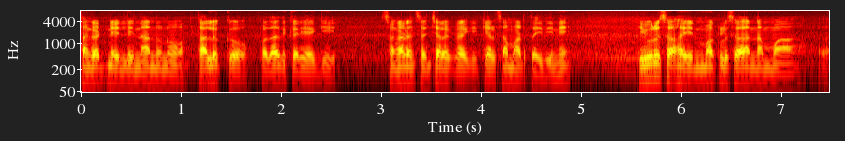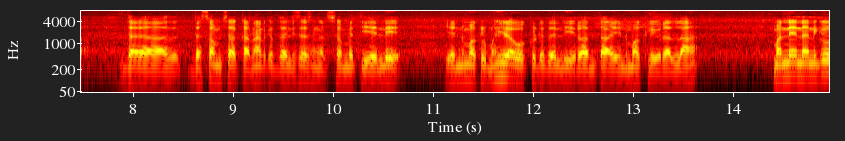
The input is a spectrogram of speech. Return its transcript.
ಸಂಘಟನೆಯಲ್ಲಿ ನಾನು ತಾಲೂಕು ಪದಾಧಿಕಾರಿಯಾಗಿ, ಸಂಘಟನೆ ಸಂಚಾಲಕರಾಗಿ ಕೆಲಸ ಮಾಡ್ತಾಯಿದ್ದೀನಿ ಇವರು ಸಹ ಹೆಣ್ಮಕ್ಳು ಸಹ ನಮ್ಮ, ದ ದಸಂಸ ಕರ್ನಾಟಕ ದಲಿತ ಸಂಘ ಸಮಿತಿಯಲ್ಲಿ ಹೆಣ್ಮಕ್ಳು, ಮಹಿಳಾ ಒಕ್ಕೂಟದಲ್ಲಿ ಇರೋಂಥ ಹೆಣ್ಮಕ್ಳು ಇವರಲ್ಲ. ಮೊನ್ನೆ ನನಗೂ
